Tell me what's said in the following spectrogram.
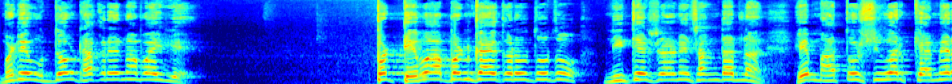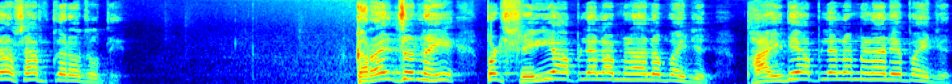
म्हणजे उद्धव ठाकरेंना पाहिजे. पण तेव्हा आपण काय करत होतो? नितेश राणे सांगतात ना हे मातोश्रीवर कॅमेरा साफ करत होते. करायचं नाही पण श्रेय आपल्याला मिळालं पाहिजेत. फायदे आपल्याला मिळाले पाहिजेत.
